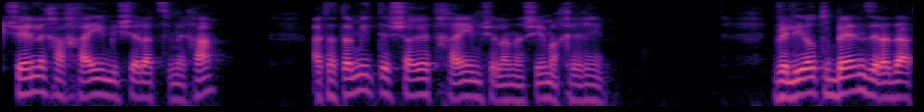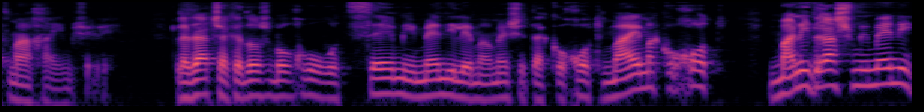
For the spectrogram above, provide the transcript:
כשאין לך חיים משל עצמך, אתה תמיד תשרת חיים של אנשים אחרים. ולהיות בן זה לדעת מה החיים שלי. לדעת שהקדוש ברוך הוא רוצה ממני לממש את הכוחות. מה הם הכוחות? מה נדרש ממני?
